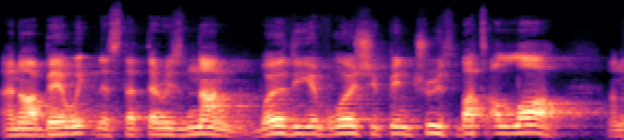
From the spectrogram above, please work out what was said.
And I bear witness that there is none worthy of worship in truth but Allah. And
